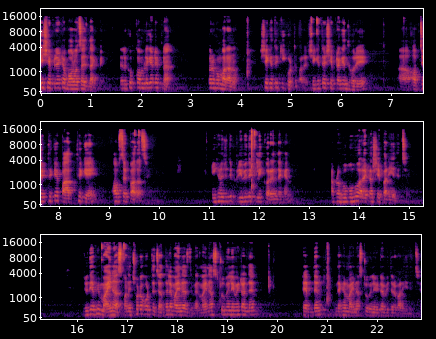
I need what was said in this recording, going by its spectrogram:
এই শেপটার একটা বড় সাইজ লাগবে। তাহলে খুব কমপ্লিকেটেড না? ওরকম বানানো। সেক্ষেত্রে কি করতে পারেন? সেক্ষেত্রে শেপটাকে ধরে অবজেক্ট থেকে পাত থেকে অফসেট পাত আছে। এখানে যদি প্রিভিউতে ক্লিক করেন, দেখেন, আপনার হুবহু আরেকটা শেপ বানিয়ে দিচ্ছে। যদি আপনি মাইনাস মানে ছোট করতে চান, তাহলে মাইনাস দেবেন। মাইনাস টু মিলিমিটার দেন টেপ দেন, দেখেন মাইনাস টু মিলিমিটার ভিতরে বানিয়ে দিচ্ছে।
